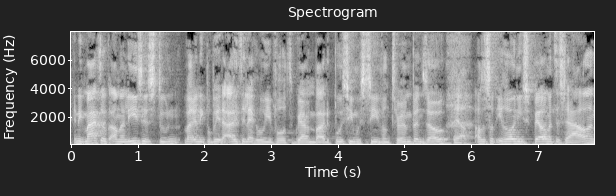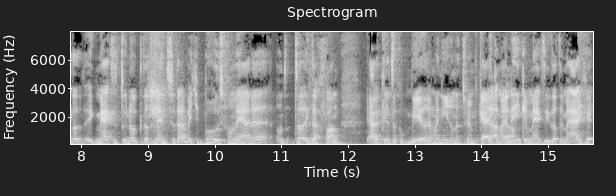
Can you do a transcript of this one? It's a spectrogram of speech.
En ik maakte ook analyses toen, waarin ik probeerde uit te leggen hoe je bijvoorbeeld Grab him by the Pussy moest zien van Trump en zo. Ja. Als een soort ironisch spel met de zaal. En dat, ik merkte toen ook dat mensen daar een beetje boos van werden. Want terwijl ik dacht van, ja, we kunnen toch op meerdere manieren naar Trump kijken. Ja, maar in één keer merkte ik dat in mijn eigen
